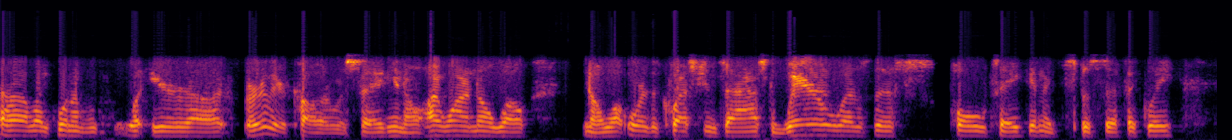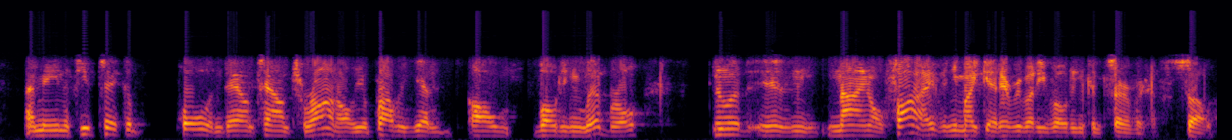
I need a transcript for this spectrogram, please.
uh, like one of what your uh, earlier caller was saying, you know, I want to know, well, you know, what were the questions asked? Where was this poll taken specifically? I mean, if you take a poll in downtown Toronto, you'll probably get all voting liberal. Do it in 905, and you might get everybody voting conservative. So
